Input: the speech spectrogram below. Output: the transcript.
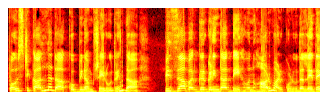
ಪೌಷ್ಟಿಕ ಅಲ್ಲದ ಕೊಬ್ಬಿನಾಂಶ ಇರುವುದರಿಂದ ಪಿಜ್ಜಾ ಬರ್ಗರ್ಗಳಿಂದ ದೇಹವನ್ನು ಹಾಳು ಮಾಡಿಕೊಳ್ಳುವುದಲ್ಲದೆ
